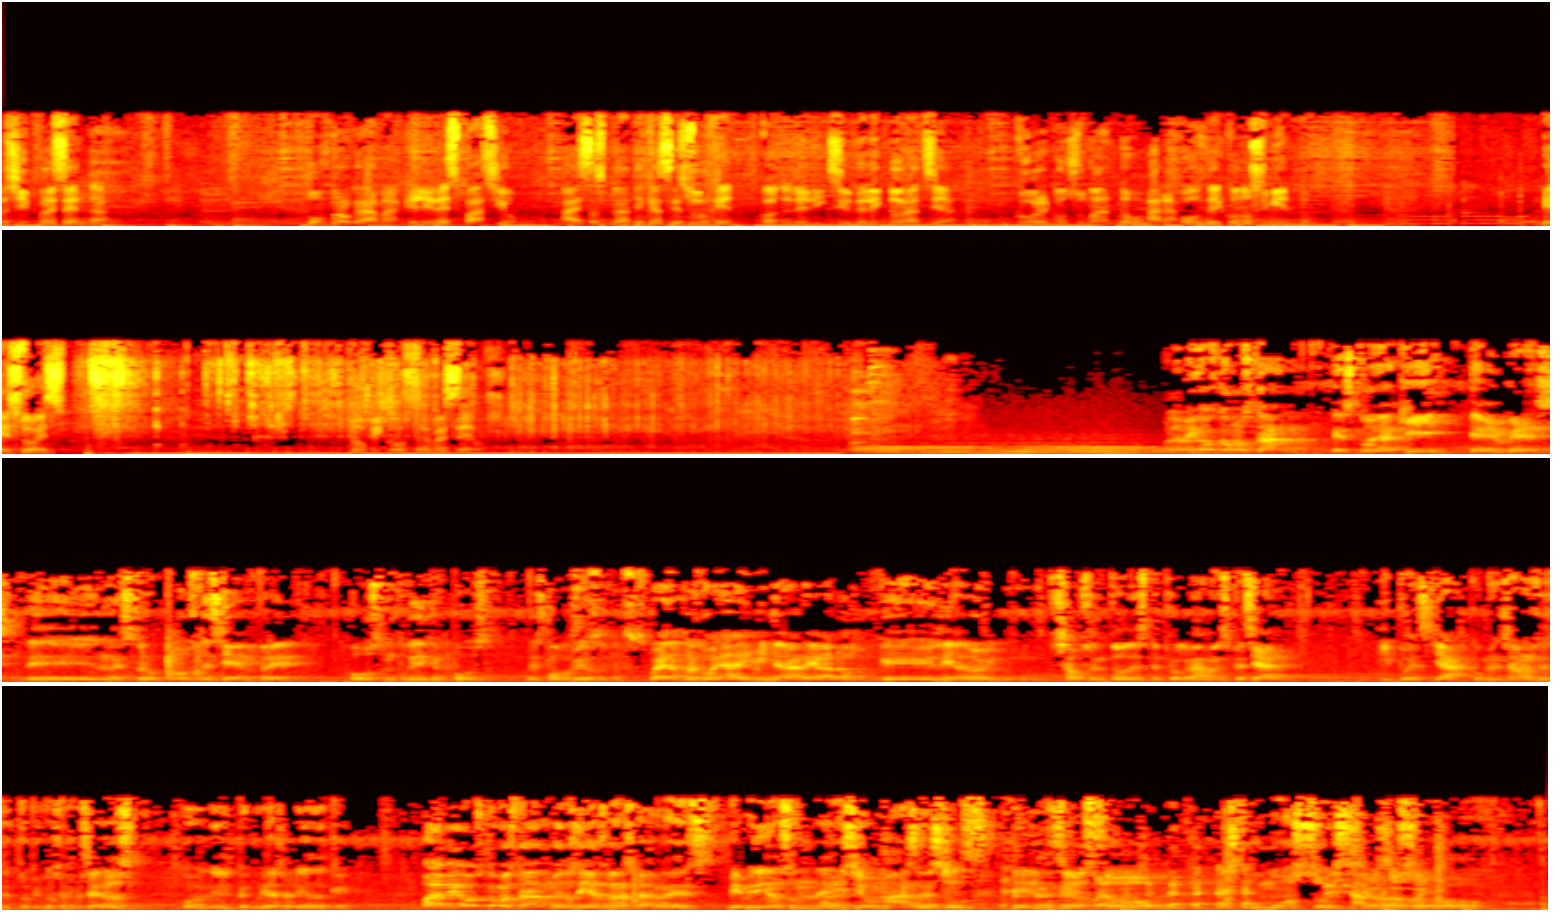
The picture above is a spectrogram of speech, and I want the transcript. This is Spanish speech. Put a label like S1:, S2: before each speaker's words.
S1: Presenta un programa que le da espacio a esas pláticas que surgen cuando el elixir de la ignorancia cubre con su manto a la voz del conocimiento. Esto es Tópicos Cerveceros.
S2: Hola amigos, ¿cómo están? Estoy aquí en vez de nuestro post de siempre. Host, ¿por qué dije post? Bueno, pues voy a imitar a Arevalo, que el día de hoy se ausentó de este programa especial. Y pues ya, comenzamos este Tópicos Cerveceros con el peculiar salido de que... Hola amigos, ¿cómo están? Buenos días, buenas tardes. Bienvenidos a una edición más de su delicioso, espumoso y sabroso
